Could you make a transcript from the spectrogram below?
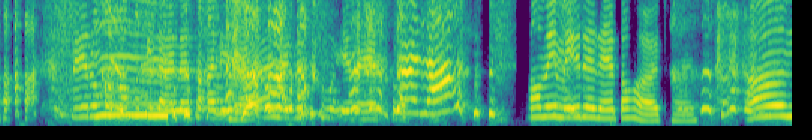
Meron ka bang kakilala sa kanila na gusto mo i-reto? Char lang! Baka may mairereto ka, Char. Um,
